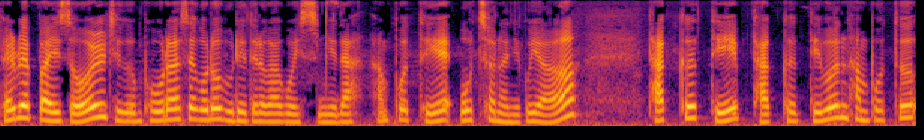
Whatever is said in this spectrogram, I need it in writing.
벨벳 바이솔 지금 보라색으로 물이 들어가고 있습니다. 한 포트에 5,000원이고요. 다크팁, 다크팁은 한 포트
